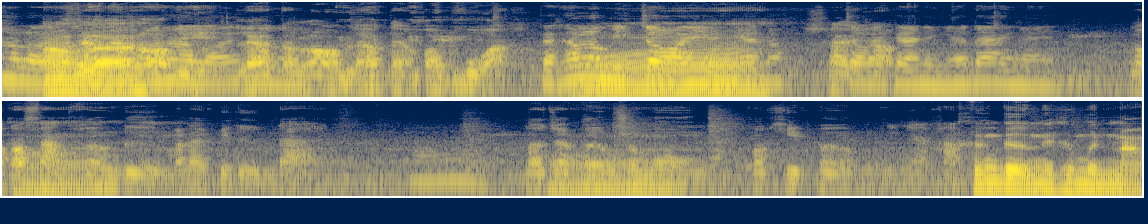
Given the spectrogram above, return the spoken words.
ห้าร้อยอ้าวเหรอ แล้วแต่รอบพี่ห้าร้อยแล้วแต่รอบแล้วแต่ครอบครัว แต่ถ้าเรามีจอยอย่างเงี้ยเนาะใช่จอยครับ กันอย่างเงี้ยได้ไง แล้วก็สั่งเครื่องดื่มอะไรไปดื่มได้อ๋อ เราจะเพิ่มชั่วโมงก็คิดเพิ่มอย่างเงี้ยครับเครื่องดื่มนี่คือมึนเมา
